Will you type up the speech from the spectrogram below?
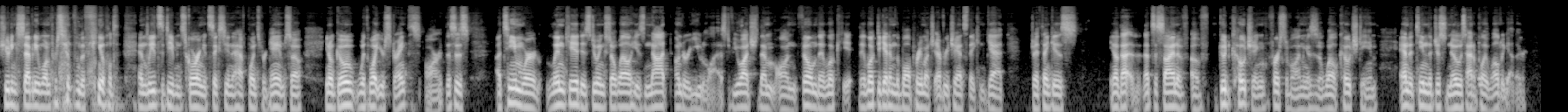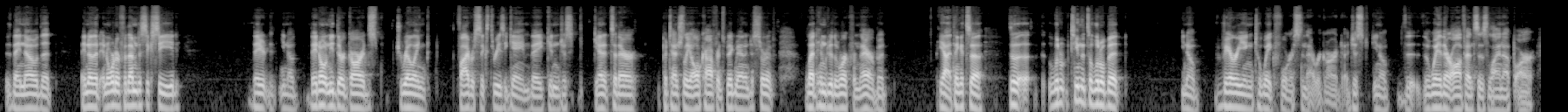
shooting 71% from the field and leads the team in scoring at 16 and a half points per game. So, you know, go with what your strengths are. This is a team where Lynn Kidd is doing so well. He's not underutilized. If you watch them on film, they look they look to get him the ball pretty much every chance they can get, which I think is, you know, that that's a sign of of good coaching. First of all, I think this is a well coached team and a team that just knows how to play well together. They know that they know that in order for them to succeed, they you know they don't need their guards drilling five or six threes a game. They can just get it to their potentially all conference big man and just sort of let him do the work from there. But yeah, I think it's a, it's a little team that's a little bit, you know, varying to Wake Forest in that regard. Just you know the the way their offenses line up are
